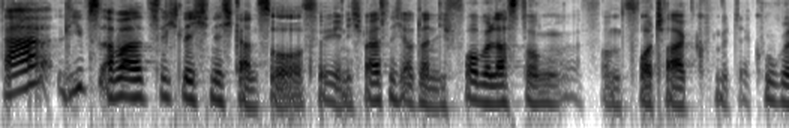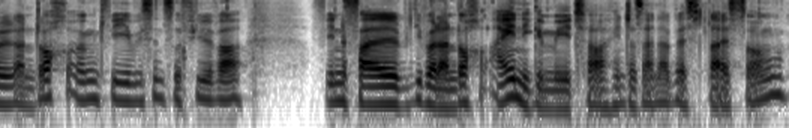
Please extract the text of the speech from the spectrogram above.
Da lief es aber tatsächlich nicht ganz so für ihn. Ich weiß nicht, ob dann die Vorbelastung vom Vortag mit der Kugel dann doch irgendwie ein bisschen zu viel war. Auf jeden Fall blieb er dann doch einige Meter hinter seiner Bestleistung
